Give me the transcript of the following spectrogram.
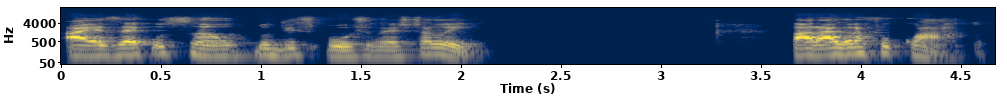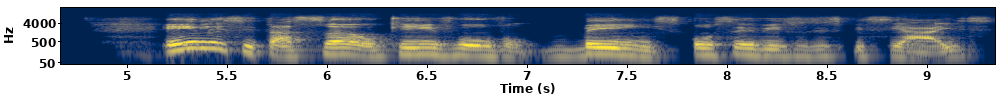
à execução do disposto nesta lei. Parágrafo 4 Em licitação que envolvam bens ou serviços especiais,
